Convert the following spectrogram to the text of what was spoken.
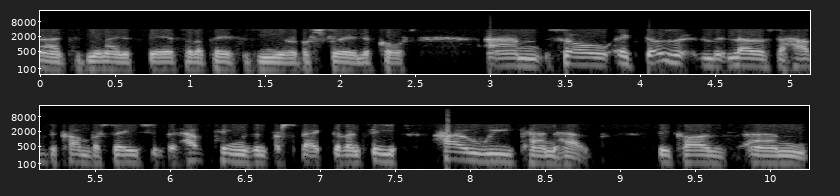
uh, to the United States, other places in Europe, Australia, of course. Um, so it does allow us to have the conversation, to have things in perspective, and see how we can help. Because um,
